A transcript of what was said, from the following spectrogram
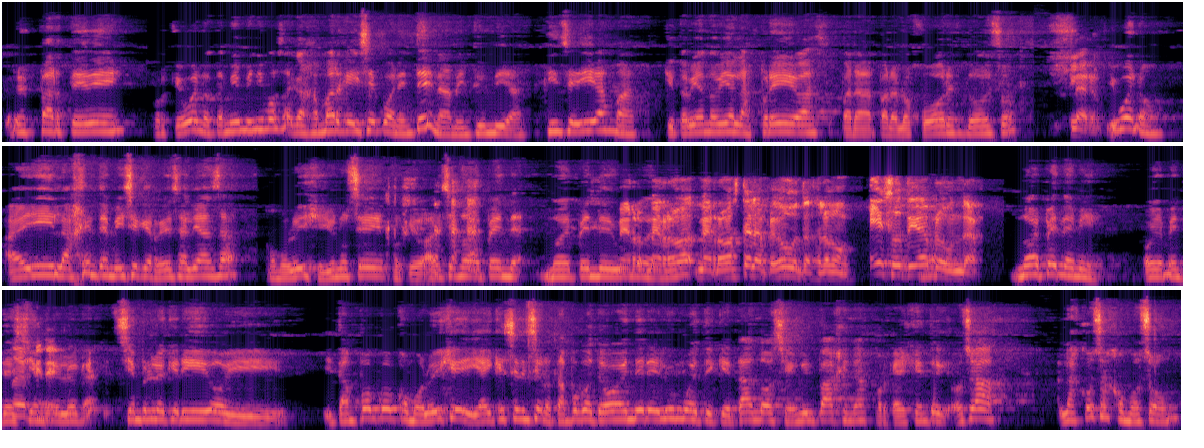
pero es parte de, porque bueno, también vinimos a Cajamarca, hice cuarentena, 21 días, 15 días más, que todavía no habían las pruebas para, para los jugadores, todo eso. Claro. Y bueno, ahí la gente me dice que regresa Alianza, como lo dije, yo no sé, porque a veces no depende, no depende de me, me, robaste la pregunta, Salomón. Eso te iba a preguntar. No depende de mí. Obviamente siempre, lo he, siempre lo he querido y, y tampoco, como lo dije, y hay que ser sincero, tampoco te voy a vender el humo etiquetando a 100.000 páginas, porque hay gente, o sea, las cosas como son,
